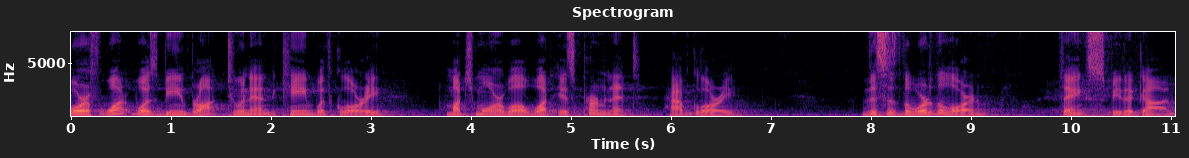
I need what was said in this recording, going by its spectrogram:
For if what was being brought to an end came with glory, much more will what is permanent have glory. This is the word of the Lord. Thanks be to God.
